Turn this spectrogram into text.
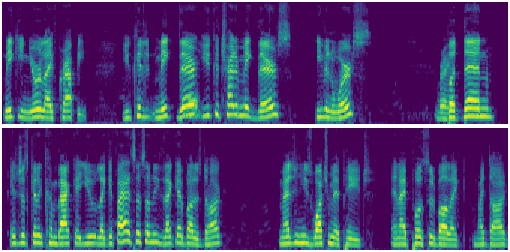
making your life crappy. You could make their you could try to make theirs even worse. Right. But then it's just gonna come back at you. Like if I had said something to that guy about his dog, imagine he's watching my page and I posted about like my dog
